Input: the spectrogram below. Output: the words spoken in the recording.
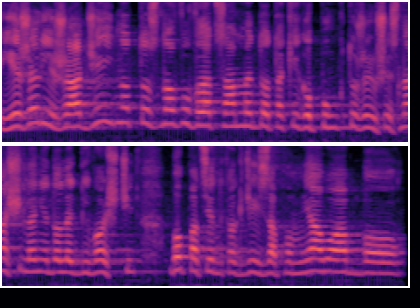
Jeżeli rzadziej, no to znowu wracamy do takiego punktu, że już jest nasilenie dolegliwości, bo pacjentka gdzieś zapomniała, bo,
